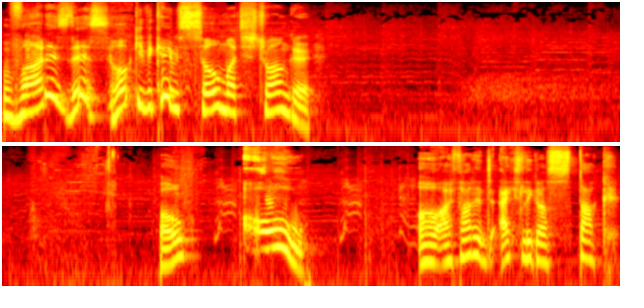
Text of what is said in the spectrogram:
What is this? Houki became so much stronger. Oh. Oh! Oh, I thought it actually got stuck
